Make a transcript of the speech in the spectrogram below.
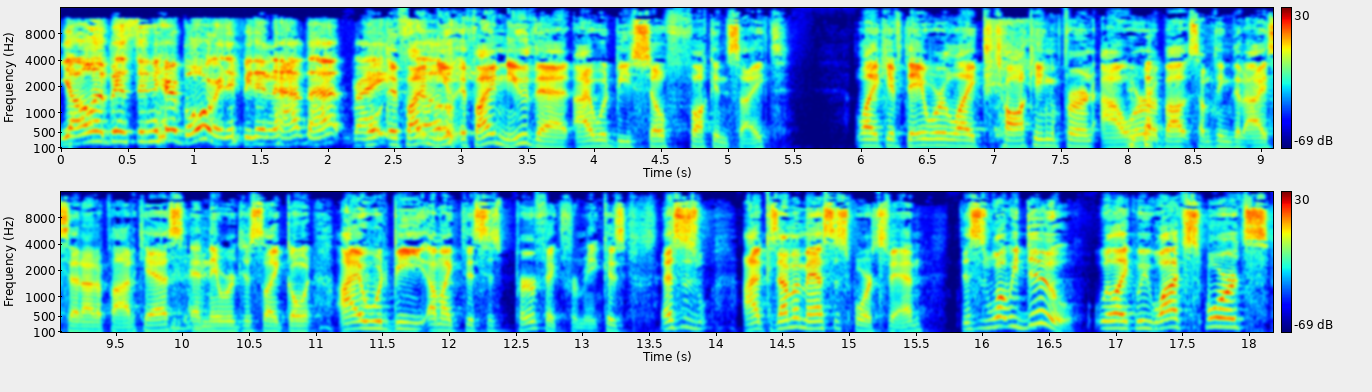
yeah. y'all would have been sitting here bored if he didn't have that, right? Well, if so. I knew if I knew that, I would be so fucking psyched. Like if they were like talking for an hour about something that I said on a podcast, and they were just like going, I would be. I'm like, this is perfect for me because this is I because I'm a massive sports fan. This is what we do. We like we watch sports.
